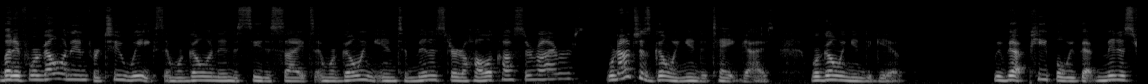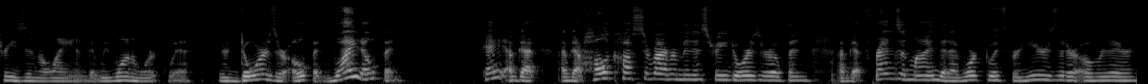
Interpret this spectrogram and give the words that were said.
But if we're going in for two weeks and we're going in to see the sites and we're going in to minister to Holocaust survivors, we're not just going in to take, guys. We're going in to give. We've got people, we've got ministries in the land that we want to work with. Their doors are open, wide open. Okay, I've got I've got Holocaust survivor ministry doors are open. I've got friends of mine that I've worked with for years that are over there.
